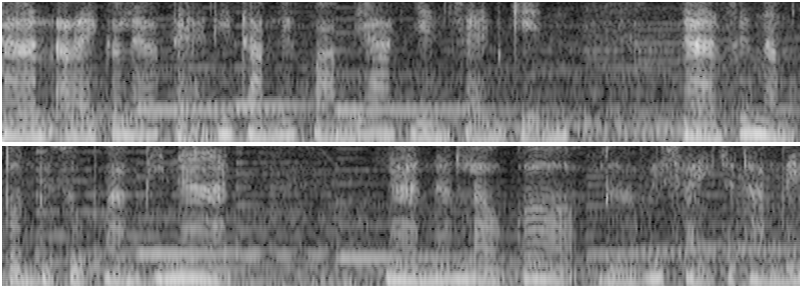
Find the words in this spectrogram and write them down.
งานอะไรก็แล้วแต่ที่ทำด้วยความยากเย็นแสนเข็น งานซึ่งนำตนไปสู่ความพินาศ งานนั้นเราก็เหลือวิสัยจะทำได้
